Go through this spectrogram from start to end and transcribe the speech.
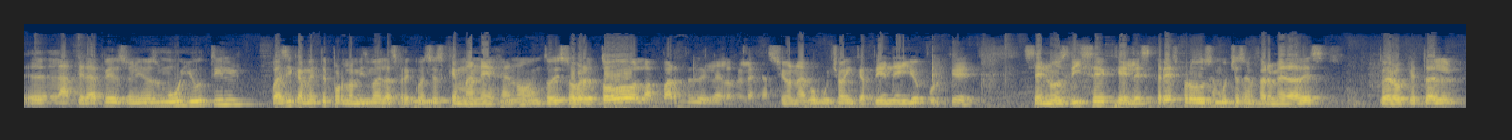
la terapia de sonido es muy útil, básicamente por lo mismo de las frecuencias que maneja, ¿no? Entonces, sobre todo la parte de la relajación, hago mucho hincapié en ello porque se nos dice que el estrés produce muchas enfermedades, pero ¿qué tal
